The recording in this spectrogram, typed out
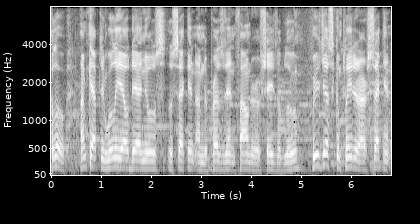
Hello, I'm Captain Willie L. Daniels II. I'm the president and founder of Shades of Blue. We just completed our second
